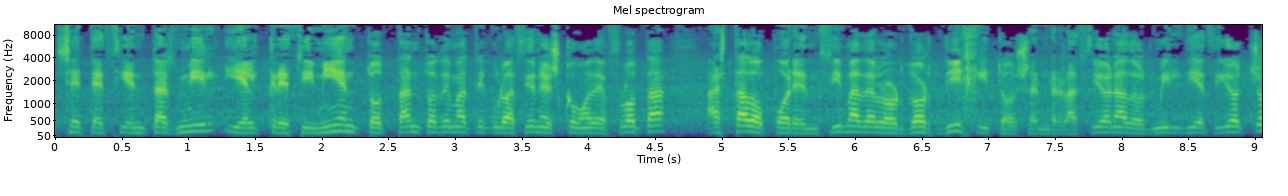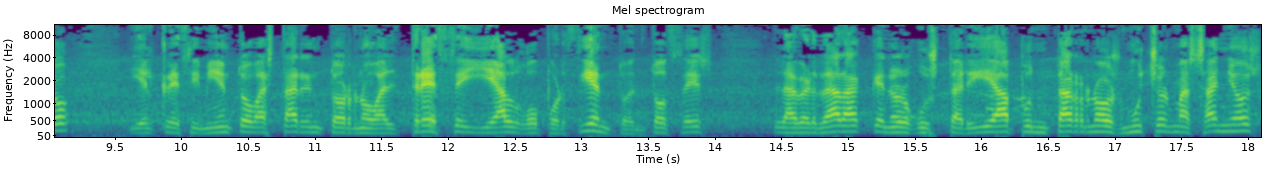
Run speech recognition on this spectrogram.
700.000 y el crecimiento tanto de matriculaciones como de flota ha estado por encima de los dos dígitos en relación a 2018 y el crecimiento va a estar en torno al 13 y algo por ciento. Entonces, la verdad es que nos gustaría apuntarnos muchos más años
